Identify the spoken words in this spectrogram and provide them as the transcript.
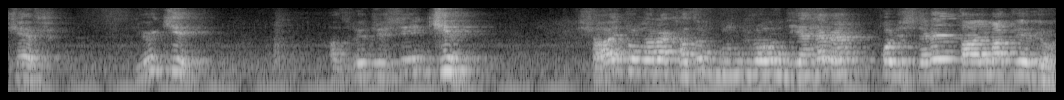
Şef diyor ki Hazreti Hüseyin kim? Şahit olarak hazır bulunduralım diye hemen polislere talimat veriyor.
